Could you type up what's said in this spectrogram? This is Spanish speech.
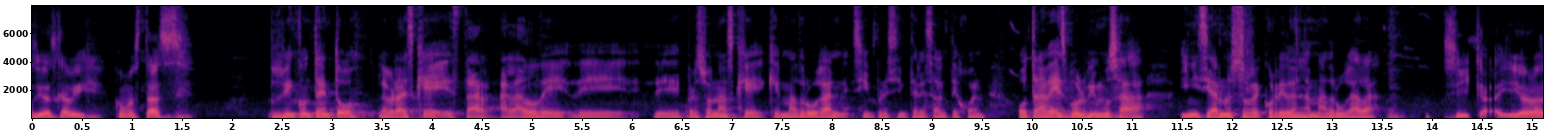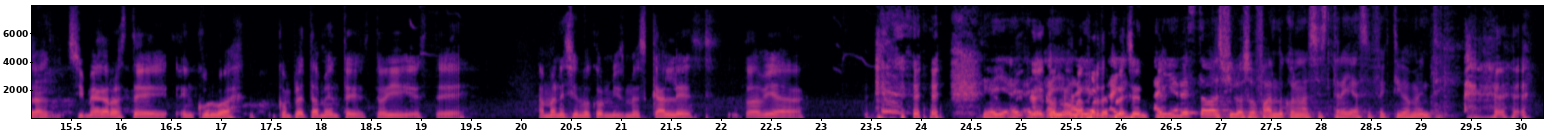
Buenos días, Javi. ¿Cómo estás? Pues bien contento. La verdad es que estar al lado de, de- de personas que, que madrugan siempre es interesante, Juan. Otra vez volvimos a iniciar nuestro recorrido en la madrugada. Sí, y ahora sí me agarraste en curva completamente. Estoy este, amaneciendo con mis mezcales todavía. Sí, a- a- a- Con una ayer- fuerte ayer- presente. Ayer estabas filosofando con las estrellas, efectivamente.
